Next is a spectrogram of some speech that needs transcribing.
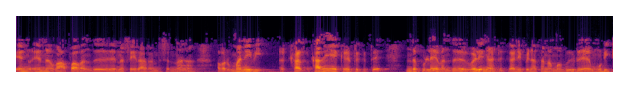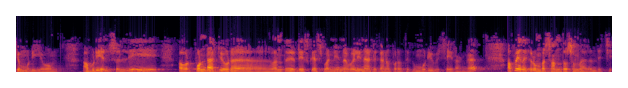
என் என்னை வாப்பா வந்து என்ன செய்கிறாருன்னு சொன்னால் அவர் மனைவி க- கதையை கேட்டுக்கிட்டு இந்த பிள்ளைய வந்து வெளிநாட்டுக்கு அனுப்பினா தான் நம்ம வீடு முடிக்க முடியும் அப்படின்னு சொல்லி அவர் பொண்டாட்டியோட வந்து டிஸ்கஸ் பண்ணி என்னை வெளிநாட்டுக்கு அனுப்புறதுக்கு முடிவு செய்கிறாங்க அப்போ எனக்கு ரொம்ப சந்தோஷமாக இருந்துச்சு.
